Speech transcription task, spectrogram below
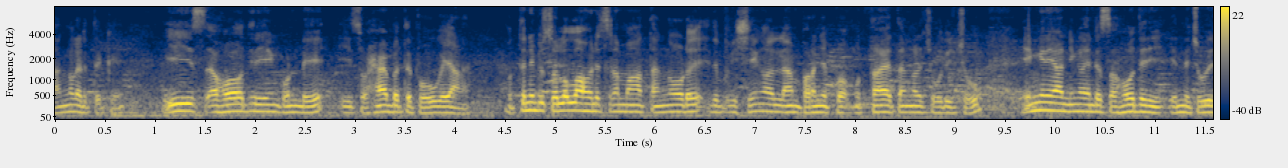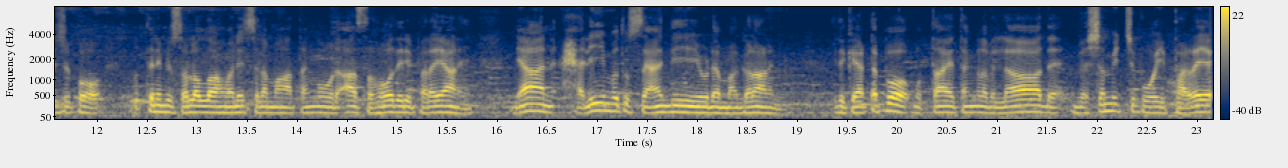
തങ്ങളടുത്തേക്ക് ഈ സഹോദരിയും കൊണ്ട് ഈ സുഹാബത്ത് പോവുകയാണ്. മുത്തനബി സുല്ലാഹു അലൈഹി വസല്ലമ തങ്ങളോട് ഇത് വിഷയങ്ങളെല്ലാം പറഞ്ഞപ്പോൾ മുത്തായ തങ്ങൾ ചോദിച്ചു എങ്ങനെയാണ് നിങ്ങൾ എന്റെ സഹോദരി? എന്ന് ചോദിച്ചപ്പോൾ മുത്തനബി സുല്ലാഹു അലൈഹി വസല്ലമ തങ്ങളോട് ആ സഹോദരി പറയാണ് ഞാൻ ഹലീമത്തു സാദിയയുടെ മകളാണെന്ന് ഇത് കേട്ടപ്പോൾ മുത്തായ തങ്ങൾ വല്ലാതെ വിഷമിച്ചു പോയി പഴയ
